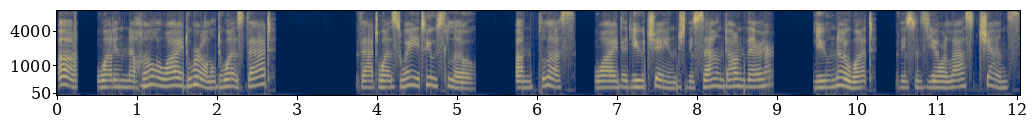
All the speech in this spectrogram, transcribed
Uh, what in the whole wide world was that? That was way too slow. And plus, why did you change the sound on there? You know what, this is your last chance,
